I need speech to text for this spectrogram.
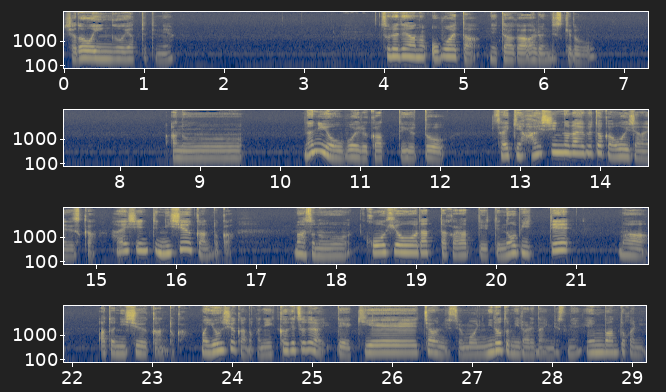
シャドーイングをやっててね。それであの覚えたネタがあるんですけどあのー、何を覚えるかっていうと最近配信のライブとか多いじゃないですか。配信って2週間とか。まあその好評だったからって言って伸びてまああと2週間とか。まあ4週間とかね1ヶ月ぐらいで消えちゃうんですよ。もう二度と見られないんですね。円盤とかに。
